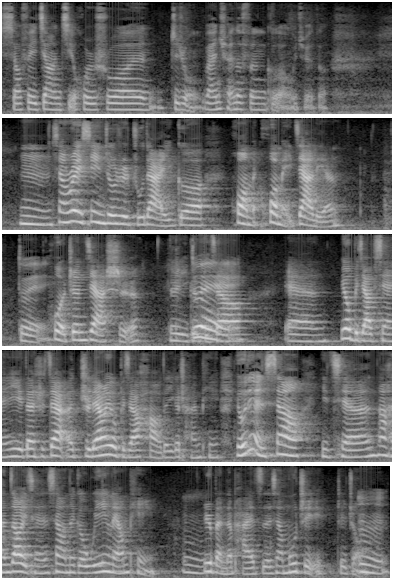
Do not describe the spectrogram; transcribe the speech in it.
消费降级，或者说这种完全的分割。我觉得，嗯，像瑞幸就是主打一个货美货美价廉，对，货真价实，就是一个比较嗯又比较便宜，但是价呃质量又比较好的一个产品，有点像以前那很早以前像那个无印良品。嗯，日本的牌子像 MUJI 这种，嗯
